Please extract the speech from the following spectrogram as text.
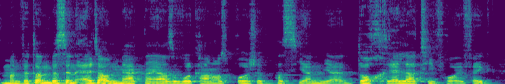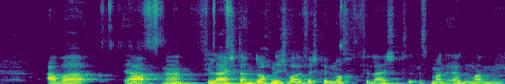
man wird dann ein bisschen älter und merkt, naja, so Vulkanausbrüche passieren ja doch relativ häufig. Aber ja, ne, vielleicht dann doch nicht häufig genug. Vielleicht ist man irgendwann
